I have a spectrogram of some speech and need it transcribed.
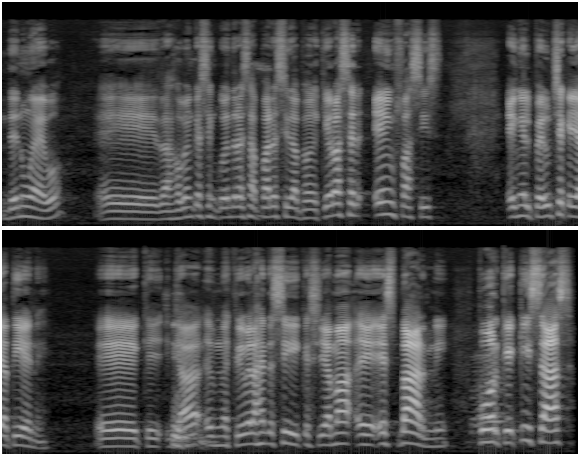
de nuevo, eh, la joven que se encuentra desaparecida, porque quiero hacer énfasis en el peluche que ella tiene. Eh, que ya me escribe la gente, sí, que se llama, es Barney, porque quizás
